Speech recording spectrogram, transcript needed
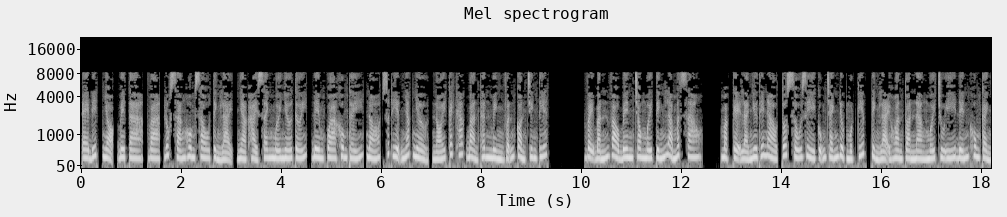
Edit nhỏ, beta, và, lúc sáng hôm sau tỉnh lại, nhạc hải xanh mới nhớ tới, đêm qua không thấy, nó, xuất hiện nhắc nhở, nói cách khác bản thân mình vẫn còn trinh tiết. Vậy bắn vào bên trong mới tính là mất sao? Mặc kệ là như thế nào, tốt xấu gì cũng tránh được một kiếp, tỉnh lại hoàn toàn nàng mới chú ý đến khung cảnh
